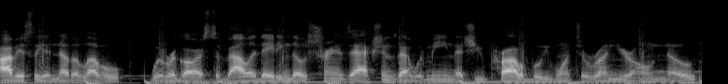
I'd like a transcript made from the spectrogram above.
obviously another level with regards to validating those transactions. That would mean that you probably want to run your own node,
